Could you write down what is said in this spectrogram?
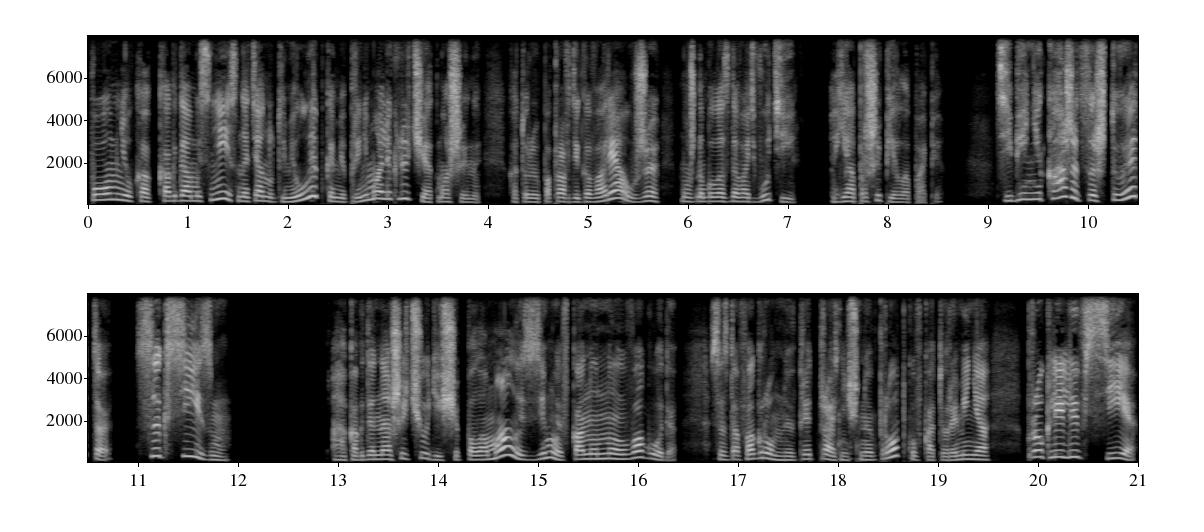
Помню, как когда мы с ней с натянутыми улыбками принимали ключи от машины, которую, по правде говоря, уже можно было сдавать в утиль. Я прошипела папе. «Тебе не кажется, что это сексизм?» А когда наше чудище поломалось зимой в канун Нового года, создав огромную предпраздничную пробку, в которой меня прокляли все,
